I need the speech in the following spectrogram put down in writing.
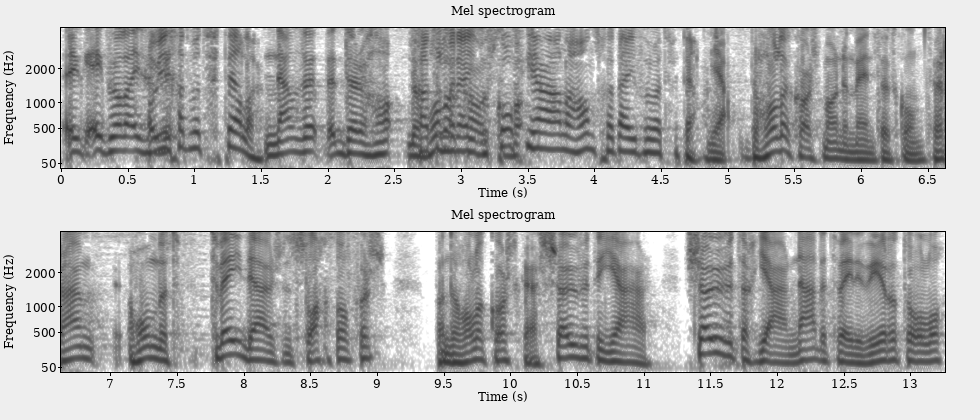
Ik, ik wil even... Oh, je gaat wat vertellen. Nou, de, de, de, de Gaat er maar even Holocaust... koffie halen. Hans gaat even wat vertellen. Ja, de Holocaustmonument, dat komt. Ruim 102.000 slachtoffers van de Holocaust krijgen 70 jaar, 70 jaar na de Tweede Wereldoorlog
